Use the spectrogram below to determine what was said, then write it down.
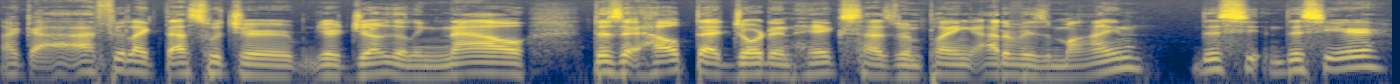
Like I I feel like that's what you're you're juggling. Now, does it help that Jordan Hicks has been playing out of his mind this this year?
